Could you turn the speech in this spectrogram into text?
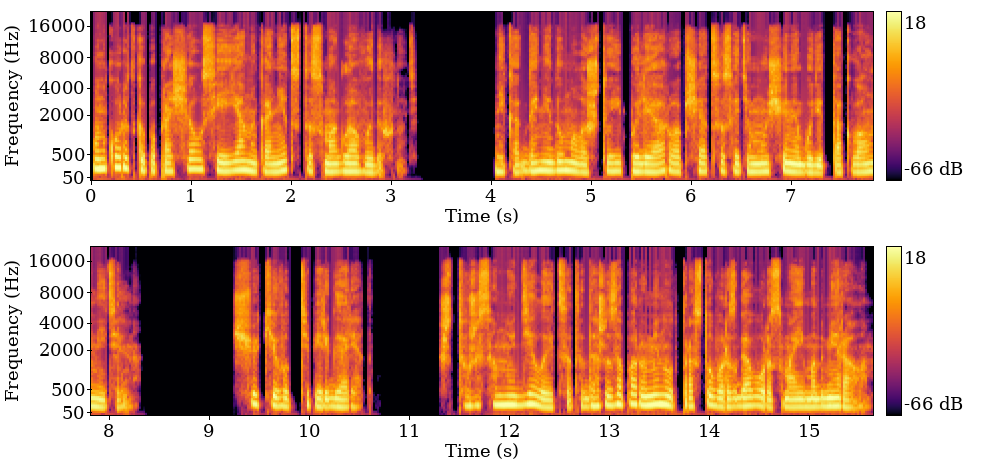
Он коротко попрощался, и я наконец-то смогла выдохнуть. Никогда не думала, что и Полиару общаться с этим мужчиной будет так волнительно. Щеки вот теперь горят. Что же со мной делается-то даже за пару минут простого разговора с моим адмиралом?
